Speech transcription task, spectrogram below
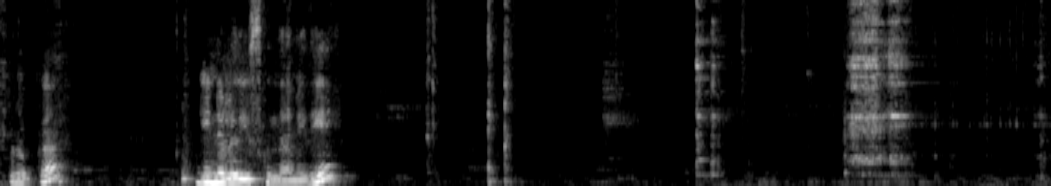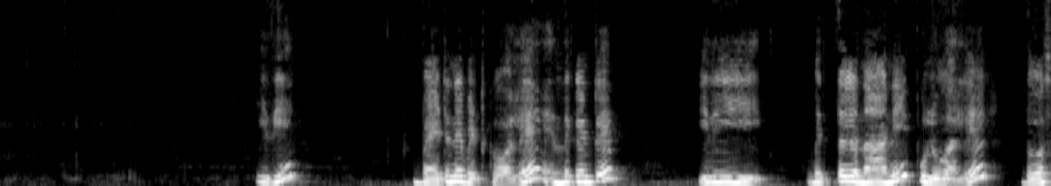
ఇప్పుడు ఒక గిన్నెలో తీసుకుందాం ఇది. ఇది బయటనే పెట్టుకోవాలి. ఎందుకంటే ఇది మెత్తగా నాని పులవాలి. దోశ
